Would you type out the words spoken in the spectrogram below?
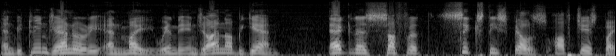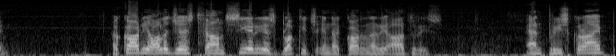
And between January and May, when the angina began, Agnes suffered 60 spells of chest pain. A cardiologist found serious blockage in her coronary arteries and prescribed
